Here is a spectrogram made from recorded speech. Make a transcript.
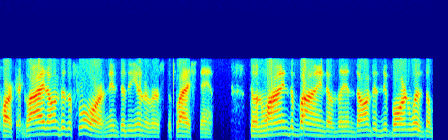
Park. I glide onto the floor and into the universe to flash dance, to unwind the bind of the undaunted newborn wisdom,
